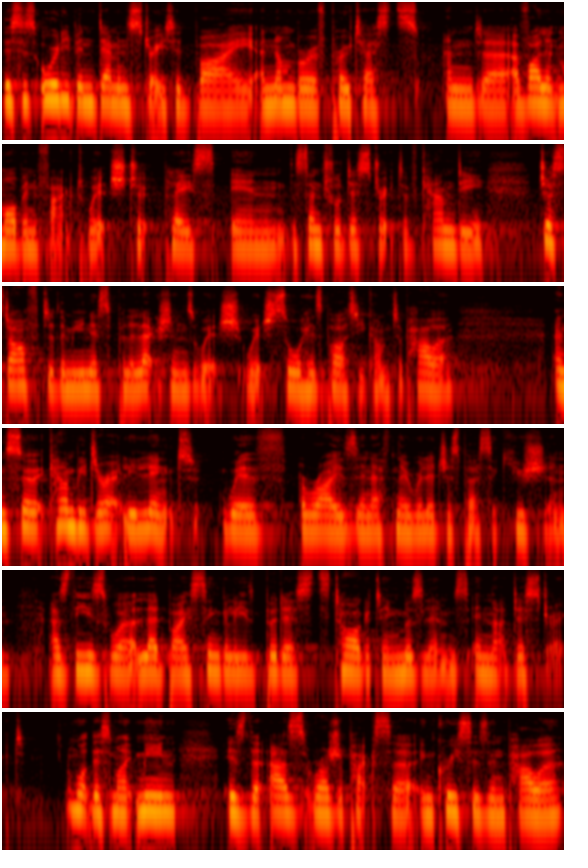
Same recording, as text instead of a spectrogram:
This has already been demonstrated by a number of protests and uh, a violent mob, in fact, which took place in the central district of Kandy just after the municipal elections, which, which saw his party come to power. And so it can be directly linked with a rise in ethno religious persecution, as these were led by Sinhalese Buddhists targeting Muslims in that district. What this might mean is that as Rajapaksa increases in power,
